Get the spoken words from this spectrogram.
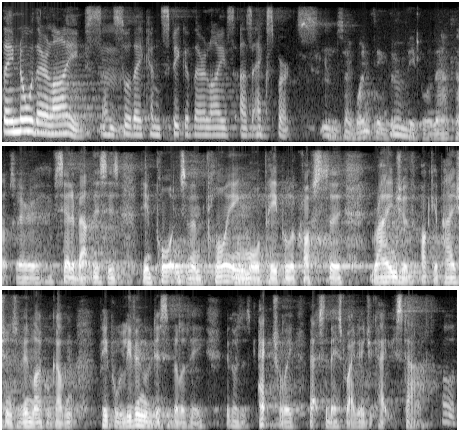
they know their lives, and mm. so they can speak of their lives as experts. So one thing that mm. people in our council area have said about this is the importance of employing more people across the range of occupations within local government, people living with disability, because it's actually that's the best way to educate your staff. Of course.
